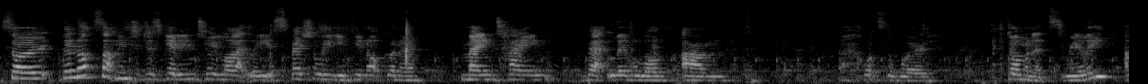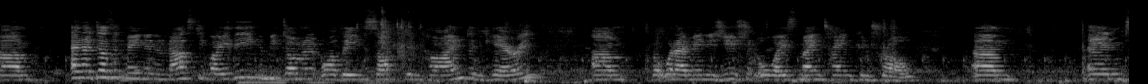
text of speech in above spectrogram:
So they're not something to just get into lightly, especially if you're not going to maintain that level of um, what's the word? Dominance, really. Um, and it doesn't mean in a nasty way either. You can be dominant while being soft and kind and caring. Um, but what I mean is you should always maintain control. Um, and,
